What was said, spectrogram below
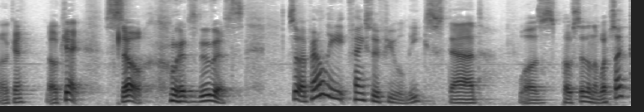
Okay? Okay. So, let's do this. So, apparently, thanks to a few leaks that was posted on the website,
